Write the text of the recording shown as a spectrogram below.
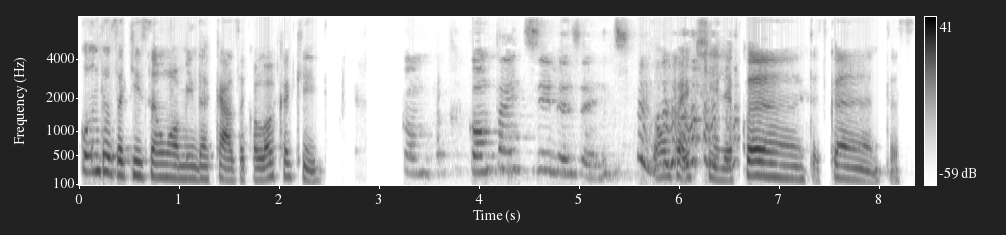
Quantas aqui são homem da casa? Coloca aqui. Com, compartilha, gente. Compartilha. Quantas, quantas?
